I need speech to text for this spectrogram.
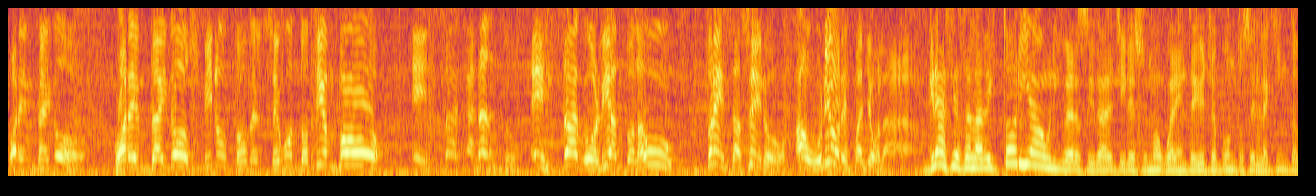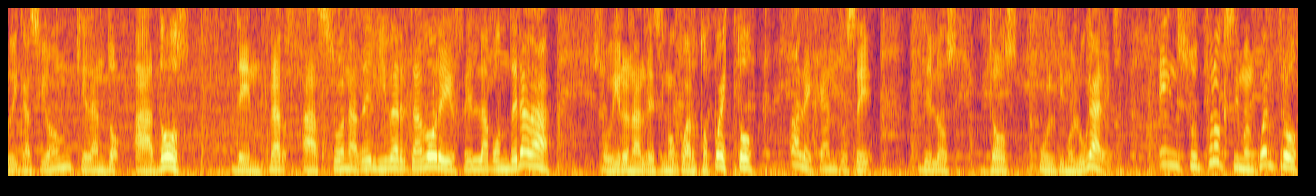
42, 42 minutos del segundo tiempo, está ganando, está goleando la U 3 a 0 a Unión Española. Gracias a la victoria, Universidad de Chile sumó 48 puntos en la quinta ubicación, quedando a 2 de entrar a zona de Libertadores en la ponderada. Subieron al decimocuarto puesto, alejándose de los dos últimos lugares. En su próximo encuentro,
